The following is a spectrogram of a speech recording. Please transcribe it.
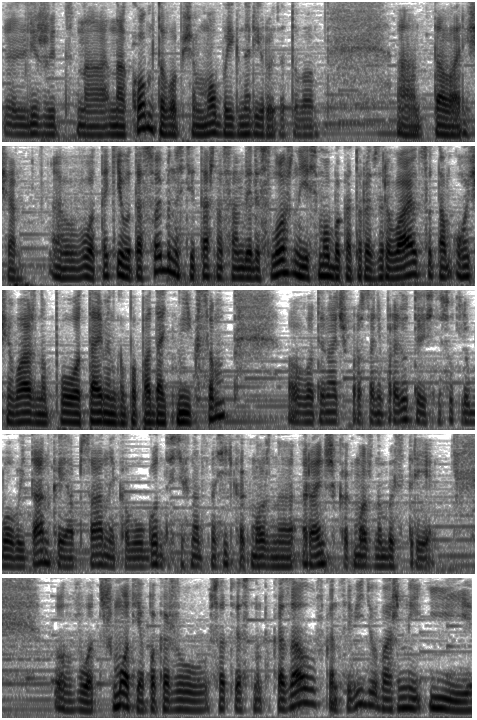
лежит на, на ком-то, в общем, мобы игнорируют этого а, товарища. Вот такие вот особенности. Этаж на самом деле сложный. Есть мобы, которые взрываются. Там очень важно по таймингам попадать никсом. Вот, иначе просто они пройдут и снесут любого и танка, и апсана, и кого угодно. То есть их надо сносить как можно раньше, как можно быстрее. Вот, шмот я покажу, соответственно, показал в конце видео. Важны и,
